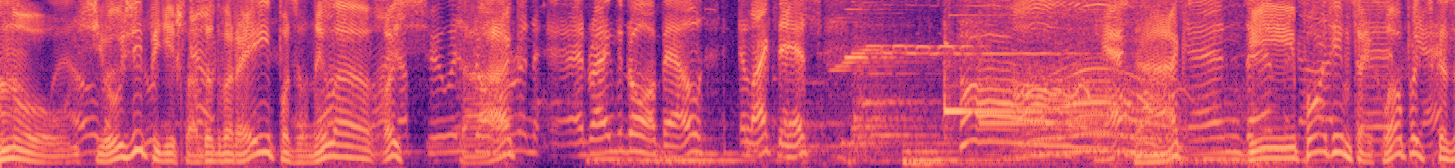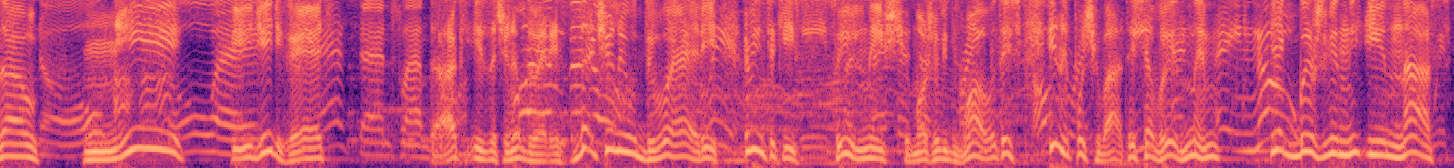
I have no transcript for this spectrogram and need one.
Ну, Сьюзі підійшла до дверей і подзвонила ось так. Так. І потім той хлопець сказав: Ні, ідіть геть. Так, і зачинив двері. Зачинив двері. Він такий сильний, що може відмовитись і не почуватися винним. Якби ж він і нас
